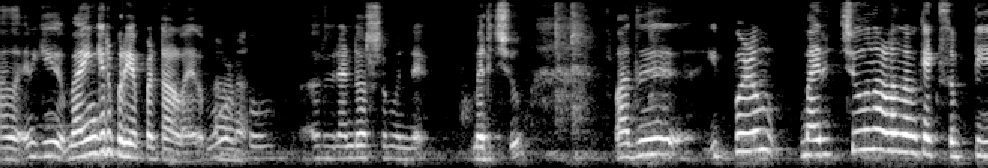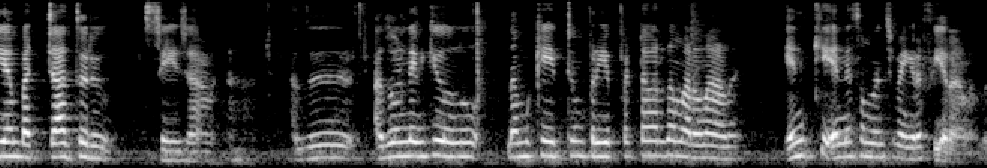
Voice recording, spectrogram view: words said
അത് എനിക്ക് ഭയങ്കര പ്രിയപ്പെട്ട ആളായിരുന്നു. ഒരു രണ്ടു വർഷം മുന്നേ മരിച്ചു. അപ്പം അത് ഇപ്പോഴും മരിച്ചു എന്നുള്ളത് നമുക്ക് അക്സെപ്റ്റ് ചെയ്യാൻ പറ്റാത്തൊരു സ്റ്റേജാണ് അത് അതുകൊണ്ട് എനിക്ക് തോന്നുന്നു നമുക്ക് ഏറ്റവും പ്രിയപ്പെട്ടവരുടെ മരണമാണ് എനിക്ക് എന്നെ സംബന്ധിച്ച് ഭയങ്കര ഫിയർ ആണത്.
